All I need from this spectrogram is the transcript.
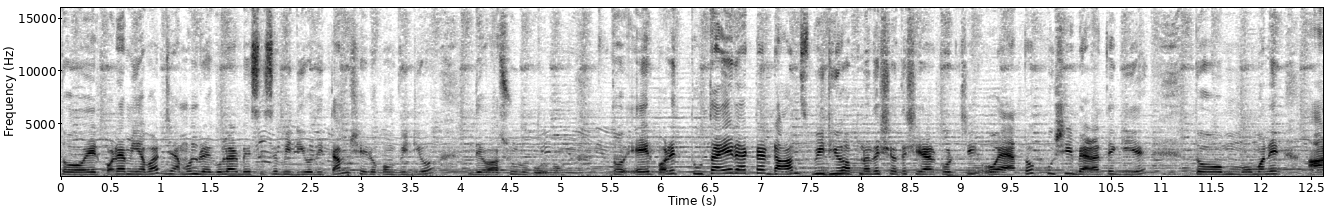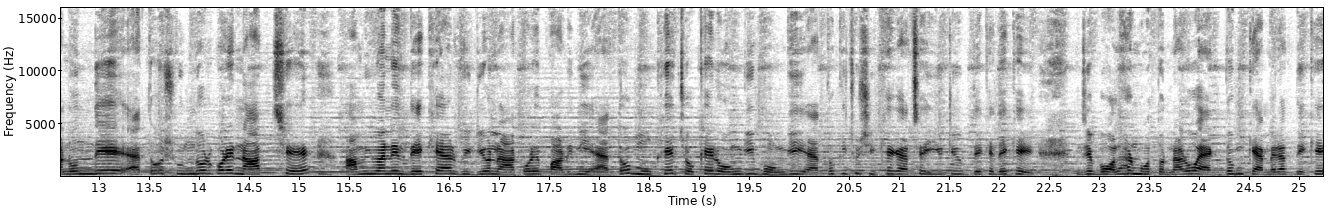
তো এরপরে আমি আবার যেমন রেগুলার বেসিসে ভিডিও দিতাম, সেরকম ভিডিও দেওয়া শুরু করব। তো এরপরে তুতাইয়ের একটা ডান্স ভিডিও আপনাদের সাথে শেয়ার করছি। ও এত খুশি বেড়াতে গিয়ে। তো মানে আনন্দে এত সুন্দর করে নাচছে, আমি মানে দেখে আর ভিডিও না করে পারিনি। এত মুখে চোখে রঙ্গি ভঙ্গি এত কিছু শিখে গেছে ইউটিউব দেখে দেখে যে বলার মতন না। আর ও একদম ক্যামেরা দেখে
